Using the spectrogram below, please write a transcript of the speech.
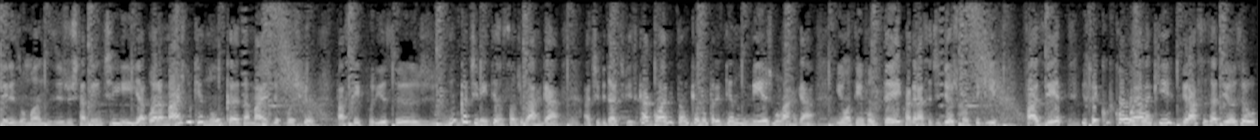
seres humanos, e justamente e agora mais do que nunca, ainda mais depois que eu passei por isso, nunca tive a intenção de largar atividade física, agora então que eu não pretendo mesmo largar. E ontem voltei com a graça de Deus, consegui fazer e foi com ela que, graças a Deus, eu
